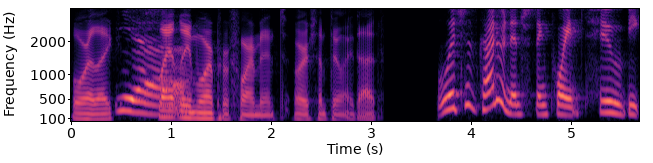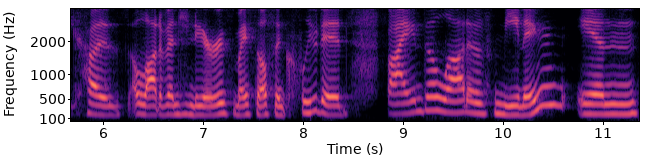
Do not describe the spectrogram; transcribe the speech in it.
or like yeah. slightly more performant, or something like that. Which is kind of an interesting point too, because a lot of engineers, myself included, find a lot of meaning in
